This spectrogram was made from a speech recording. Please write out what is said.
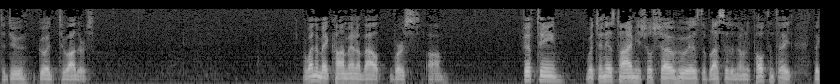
to do good to others. I want to make comment about verse um, 15, which in his time he shall show who is the blessed and only potentate, the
